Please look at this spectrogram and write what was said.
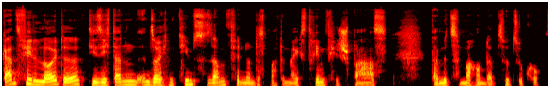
ganz viele Leute, die sich dann in solchen Teams zusammenfinden und das macht immer extrem viel Spaß, damit zu machen und dazu zu gucken.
